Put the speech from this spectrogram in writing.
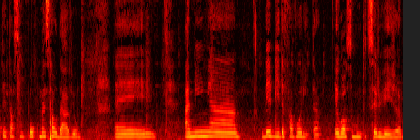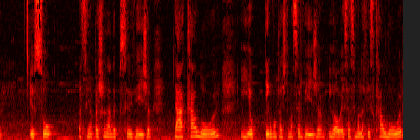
tentar ser um pouco mais saudável. É, a minha bebida favorita. Eu gosto muito de cerveja. Eu sou, assim, apaixonada por cerveja. Tá calor e eu tenho vontade de tomar cerveja. Igual essa semana fez calor.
